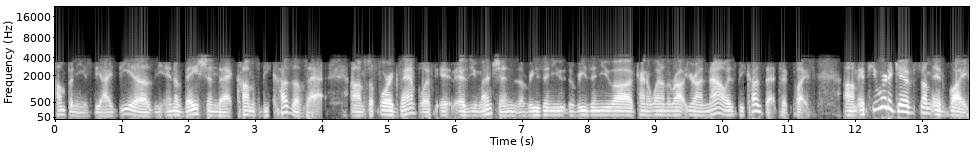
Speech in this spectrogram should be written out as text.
companies, the ideas, the innovation that comes because of that. Um, so, for example, if it, as you mentioned, the reason you the reason you uh, kind of went on the route you're on now is because that took place. Um, if you were to give some advice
